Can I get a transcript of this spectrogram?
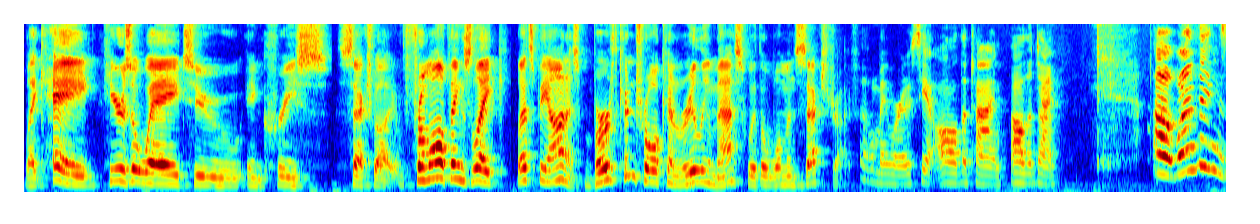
like, hey, here's a way to increase sexuality? From all things like, let's be honest, birth control can really mess with a woman's sex drive. Oh my word, I see it all the time, all the time. Uh, one of the things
